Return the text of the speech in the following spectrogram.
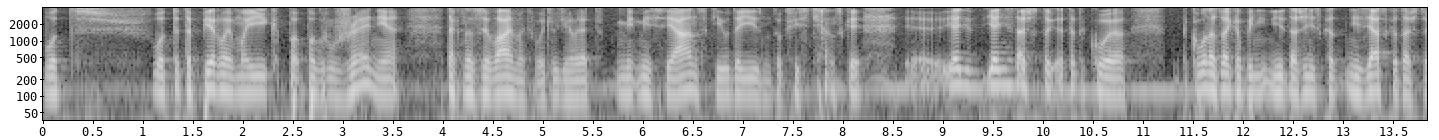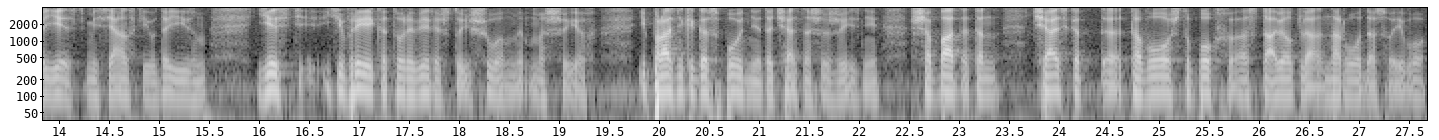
вот, вот это первое мои погружение – так называемый, как вот люди говорят, мессианский иудаизм, то христианский. Э, я, не, я не знаю, что это такое. Такого названия как бы не, даже не, нельзя сказать, что есть мессианский иудаизм. Есть евреи, которые верят, что Ишуа Машиях. И праздники Господни — это часть нашей жизни. Шаббат — это часть э, того, что Бог оставил для народа своего.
